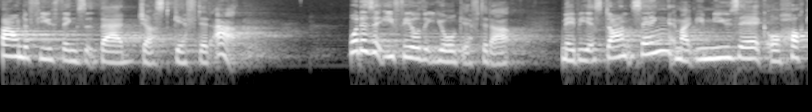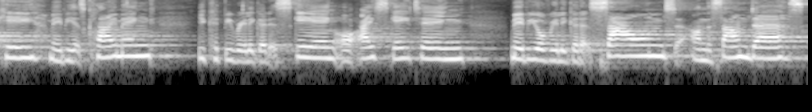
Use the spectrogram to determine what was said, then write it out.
found a few things that they're just gifted at. What is it you feel that you're gifted at? Maybe it's dancing, it might be music or hockey, maybe it's climbing. You could be really good at skiing or ice skating. Maybe you're really good at sound on the sound desk.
